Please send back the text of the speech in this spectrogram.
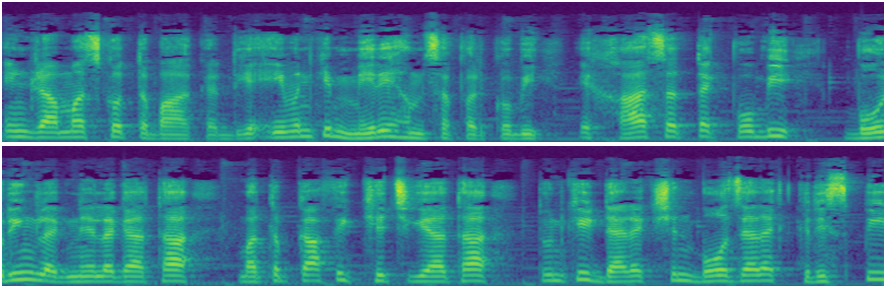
इन ड्रामाज को तबाह कर दिया। इवन कि मेरे हम सफ़र को भी, एक ख़ास हद तक वो भी बोरिंग लगने लगा था मतलब काफ़ी खिंच गया था तो उनकी डायरेक्शन बहुत ज़्यादा क्रिस्पी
